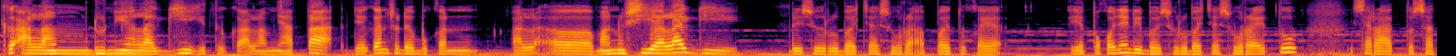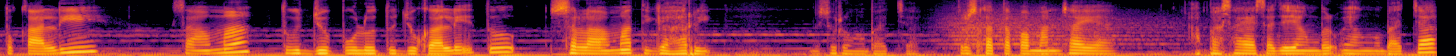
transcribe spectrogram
ke alam dunia lagi gitu ke alam nyata. Dia kan sudah bukan ala, uh, manusia lagi disuruh baca surah apa itu kayak ya pokoknya disuruh baca surah itu 101 kali sama 77 kali itu selama tiga hari disuruh ngebaca terus kata paman saya apa saya saja yang ber, yang membaca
